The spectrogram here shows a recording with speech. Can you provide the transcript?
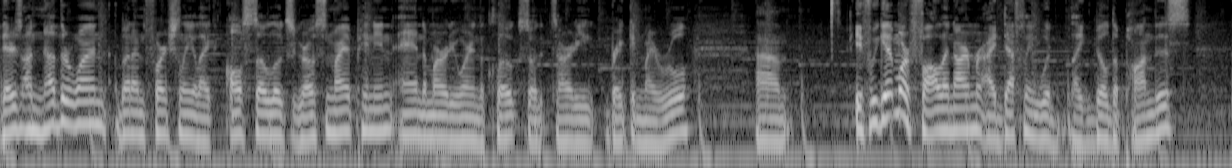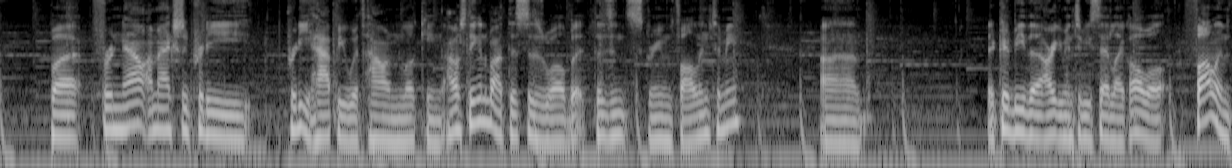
there's another one but unfortunately like also looks gross in my opinion and i'm already wearing the cloak so it's already breaking my rule um, if we get more fallen armor i definitely would like build upon this. But for now i'm actually pretty pretty happy with how i'm looking. I was thinking about this as well but doesn't scream fallen to me. Um, there could be the argument to be said like oh well fallen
